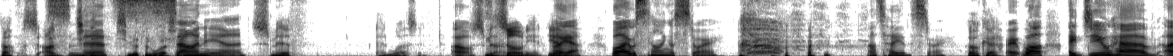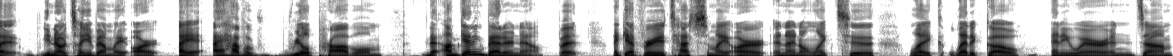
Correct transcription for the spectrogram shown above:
no, s- I'm- Smith. Smith and Wesson. Smithsonian. Smith and Wesson. Oh, sorry. Smithsonian. Yeah. Oh yeah. Well, I was telling a story. I'll tell you the story. Okay. All right. Well, I do have, I, you know, tell you about my art. I, I have a real problem. I'm getting better now, but I get very attached to my art, and I don't like to like let it go anywhere. And um,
